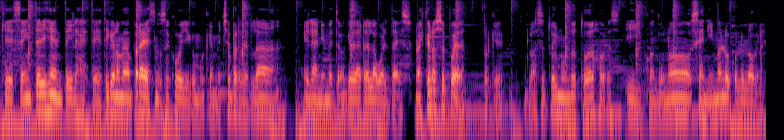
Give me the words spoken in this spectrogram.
que sea inteligente y las estadísticas no me dan para eso, entonces como, como que me echa a perder la, el anime, tengo que darle la vuelta a eso. No es que no se pueda, porque lo hace todo el mundo todas las horas y cuando uno se anima lo, lo logra.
